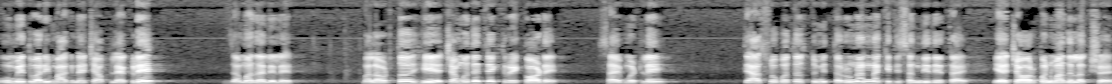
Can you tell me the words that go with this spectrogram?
उमेदवारी मागण्याचे आपल्याकडे जमा झालेले आहेत. मला वाटतं हे याच्यामध्येच एक रेकॉर्ड आहे. साहेब म्हटले त्यासोबतच तुम्ही तरुणांना किती संधी देताय याच्यावर पण माझं लक्ष आहे.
